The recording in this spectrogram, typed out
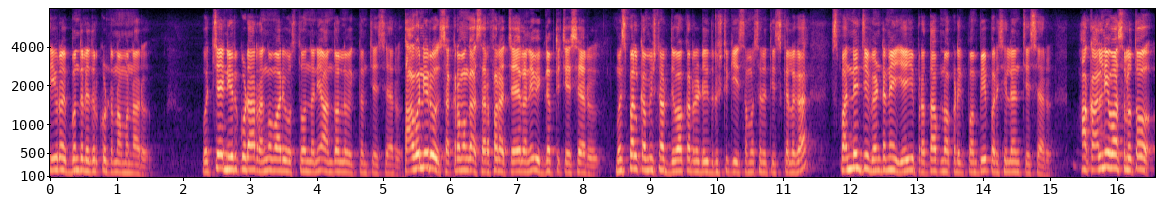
తీవ్ర ఇబ్బందులు ఎదుర్కొంటున్నామన్నారు. వచ్చే నీరు కూడా రంగు మారి వస్తోందని ఆందోళన వ్యక్తం చేశారు. తాగునీరు సక్రమంగా సరఫరా చేయాలని విజ్ఞప్తి చేశారు. మున్సిపల్ కమిషనర్ దివాకర్ రెడ్డి దృష్టికి సమస్యను తీసుకెళ్ళగా స్పందించి వెంటనే ఏఈ ప్రతాప్ను అక్కడికి పంపి పరిశీలన చేశారు. ఆ కాలనీ వాసులతో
